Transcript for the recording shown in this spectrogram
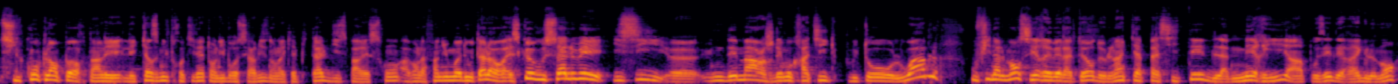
si le compte l'emporte, hein, les, les 15 000 trottinettes en libre service dans la capitale disparaîtront avant la fin du mois d'août. Alors, est-ce que vous saluez ici euh, une démarche démocratique plutôt louable ou finalement c'est révélateur de l'incapacité de la mairie à imposer des règlements,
